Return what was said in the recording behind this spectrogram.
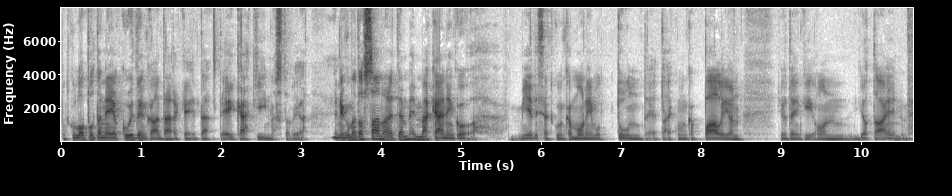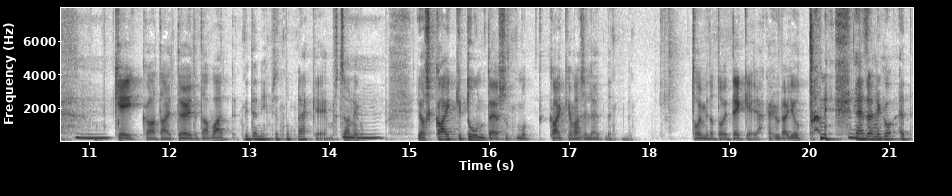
Mutta kun lopulta ne ei ole kuitenkaan tärkeitä eikä kiinnostavia – ja niin kuin mä tuossa sanoin, että en, en mäkään niin kuin mietisi, että kuinka moni mut tuntee tai kuinka paljon jotenkin on jotain mm. keikkaa tai töitä tai vaan, että miten ihmiset mut näkee. Musta se on mm. niin kuin, jos kaikki tuntee sut, mutta kaikki vaan silleen, että toi mitä toi tekee, ehkä hyvä juttu, niin niin se niin kuin, että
